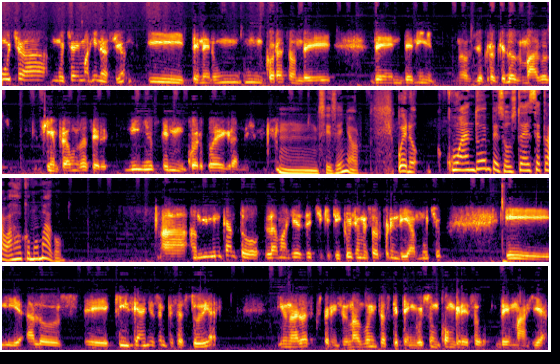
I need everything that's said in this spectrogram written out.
mucha mucha imaginación y tener un, un corazón de, de, de niño. ¿no? Yo creo que los magos siempre vamos a ser niños en un cuerpo de grandes. Mm, sí, señor. Bueno, ¿cuándo empezó usted este trabajo como mago? A, mí me encantó la magia desde chiquitico, yo me sorprendía mucho y a los eh, 15 años empecé a estudiar y una de las experiencias más bonitas que tengo es un congreso de magia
